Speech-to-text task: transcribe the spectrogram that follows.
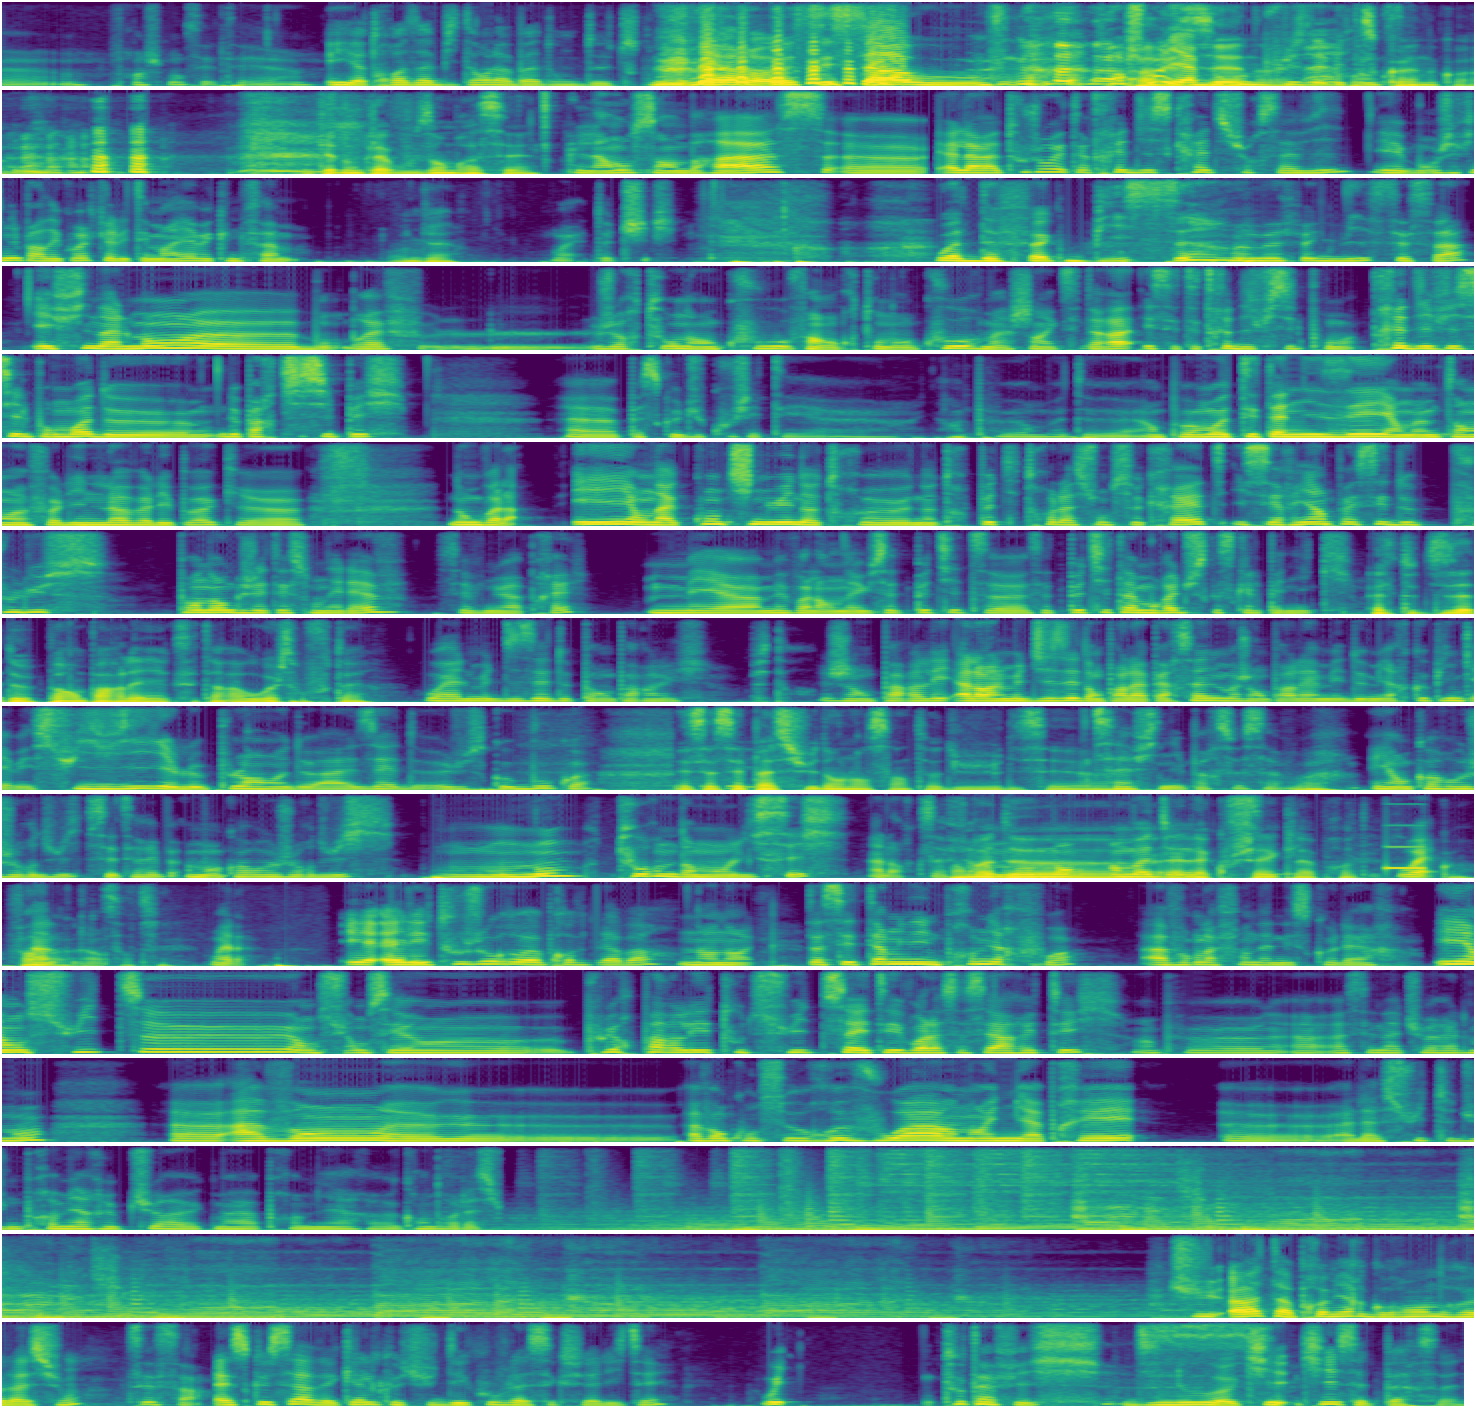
franchement, c'était. euh, Et il y a trois habitants là-bas, donc de toute manière, euh, c'est ça ou. Franchement, il y a beaucoup plus d'habitants. quoi. Ok, donc là, vous vous embrassez. Là, on s'embrasse. euh, elle a toujours été très discrète sur sa vie. Et bon, j'ai fini par découvrir qu'elle était mariée avec une femme. Ok. Ouais, touchy. What the fuck, bis Un effet bis, c'est ça. Et finalement, euh, bon, bref, je retourne en cours, enfin, on retourne en cours, machin, etc. Et c'était très difficile pour moi. Très difficile pour moi de, de participer. Euh, parce que du coup, j'étais euh, un, peu en mode, un peu en mode tétanisée et en même temps fall in love à l'époque. Euh. donc voilà. Et on a continué notre, notre petite relation secrète. Il s'est rien passé de plus pendant que j'étais son élève. C'est venu après. Mais, euh, mais voilà, on a eu cette petite, euh, cette petite amourette jusqu'à ce qu'elle panique. Elle te disait de pas en parler, etc. Ou elle s'en foutait? Ouais, elle me disait de pas en parler. Putain. J'en parlais. Alors, elle me disait d'en parler à personne. Moi, j'en parlais à mes deux meilleures copines qui avaient suivi le plan de A à Z jusqu'au bout, quoi. Et ça s'est pas su dans l'enceinte du lycée euh, Ça a fini par se savoir. Ouais. Et encore aujourd'hui, c'est terrible, mais encore aujourd'hui, mon nom tourne dans mon lycée, alors que ça fait En mode, un moment. euh, en mode. elle euh, a couché avec la prof. Ouais. Quoi. Enfin, Alors, elle est sortie. Et elle est toujours euh, prof de là-bas? Non, non. Ça s'est terminé une première fois avant la fin d'année scolaire. Et ensuite, euh, ensuite on s'est euh, plus reparlé tout de suite. Ça a été, voilà, ça s'est arrêté un peu euh, assez naturellement. Euh, avant avant qu'on se revoie un an et demi après, à la suite d'une première rupture avec ma première grande relation. Tu as ta première grande relation. C'est ça. Est-ce que c'est avec elle que tu découvres la sexualité? Tout à fait. Dis-nous euh, qui, est, qui est cette personne?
